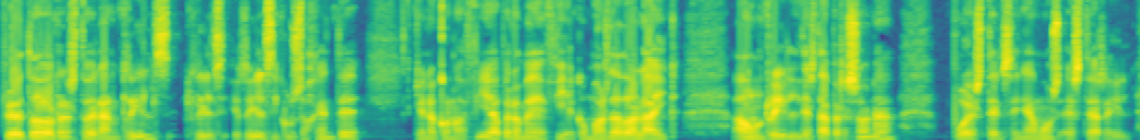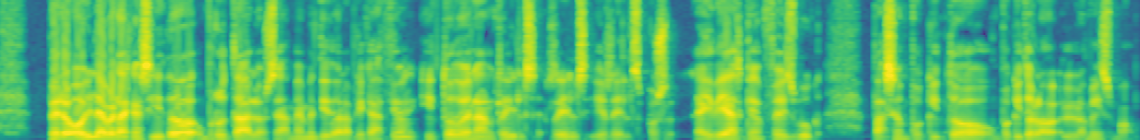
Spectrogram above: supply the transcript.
Pero todo el resto eran reels, reels y reels, incluso gente que no conocía, pero me decía, como has dado like a un reel de esta persona, pues te enseñamos este reel. Pero hoy la verdad que ha sido brutal, o sea, me he metido a la aplicación y todo eran reels, reels y reels. Pues la idea es que en Facebook pase un poquito, un poquito lo mismo.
